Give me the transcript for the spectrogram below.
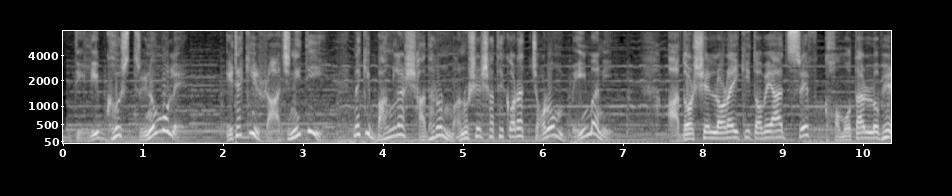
দিলীপ ঘোষ তৃণমূলে? এটা কি রাজনীতি? নাকি বাংলার সাধারণ মানুষের সাথে করা চরম বেইমানি? আদর্শের লড়াই কি তবে আজ স্রেফ ক্ষমতার লোভের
